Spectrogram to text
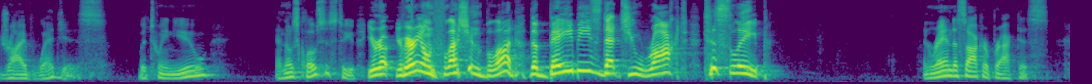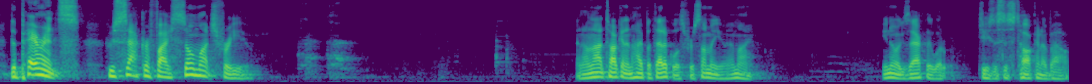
drive wedges between you and those closest to you. Your, your very own flesh and blood, the babies that you rocked to sleep and ran to soccer practice, the parents who sacrificed so much for you. And I'm not talking in hypotheticals for some of you, am I? You know exactly what Jesus is talking about.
